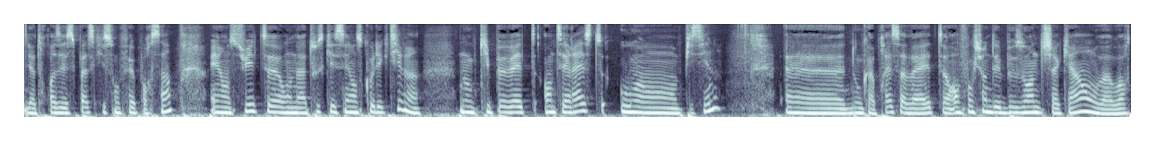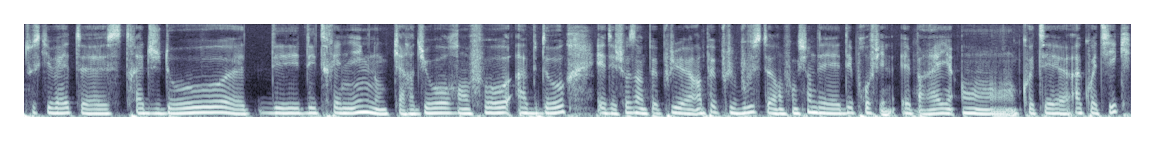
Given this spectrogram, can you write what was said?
Il y a trois espaces qui sont faits pour ça. Et ensuite, euh, on a tout ce qui est séances collectives, donc qui peuvent être en terrestre ou en piscine. Euh, donc après, ça va être en fonction des besoins de chacun. On va avoir tout ce qui va être euh, stretch dos, des, des trainings, donc cardio, renfo, abdos et des choses un peu plus un peu plus boost en fonction des, des profils. Et pareil en côté euh, aquatique.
